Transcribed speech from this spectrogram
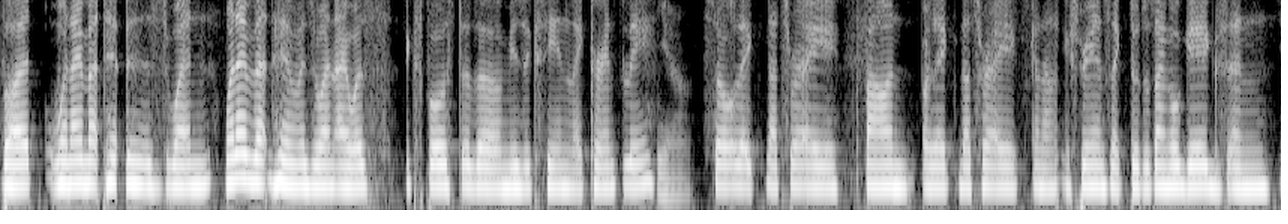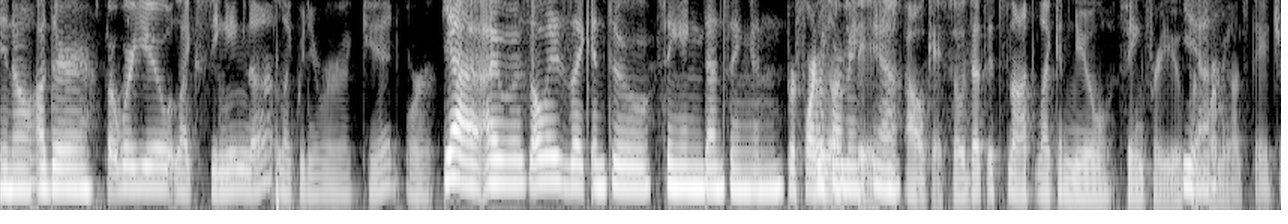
But when I met him is when when I met him is when I was exposed to the music scene like currently. yeah. So like that's where I found or like that's where I kind of experienced like Tutu Tango gigs and you know other But were you like singing na like when you were a kid or yeah I was always like into singing dancing and performing, on stage? yeah Oh, okay. So that's it's not like a new thing for you Yeah. performing on stage.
